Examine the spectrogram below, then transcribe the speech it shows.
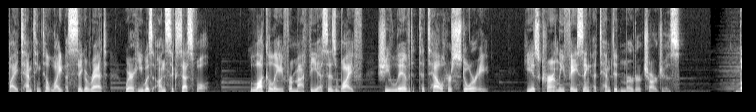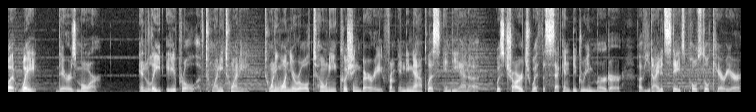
by attempting to light a cigarette where he was unsuccessful. Luckily for Matthias's wife, she lived to tell her story. He is currently facing attempted murder charges. But wait, there is more. In late April of 2020, 21 year old Tony Cushingberry from Indianapolis, Indiana, was charged with the second degree murder of United States postal carrier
